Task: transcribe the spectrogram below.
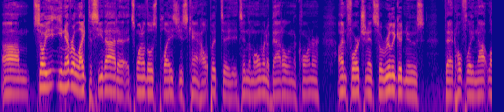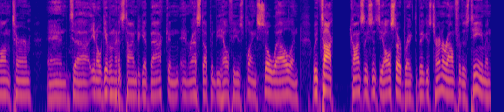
Um, so you, you, never like to see that. Uh, it's one of those plays you just can't help it. It's in the moment, a battle in the corner. Unfortunate. So really good news that hopefully not long term and uh, you know give him his time to get back and, and rest up and be healthy. He was playing so well, and we've talked constantly since the All Star break the biggest turnaround for this team, and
